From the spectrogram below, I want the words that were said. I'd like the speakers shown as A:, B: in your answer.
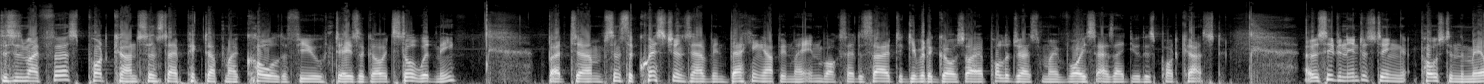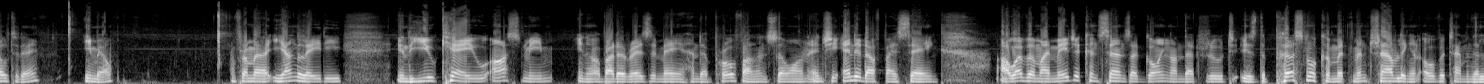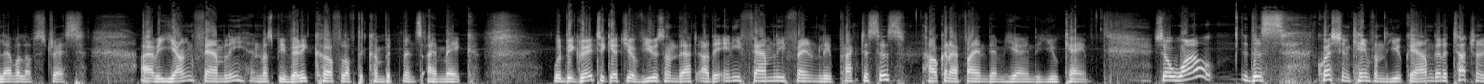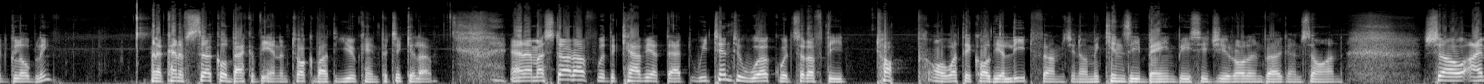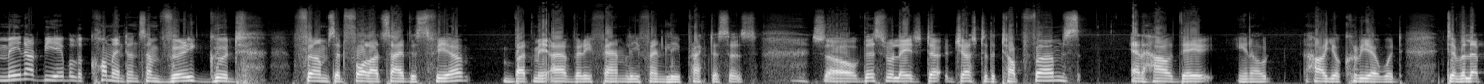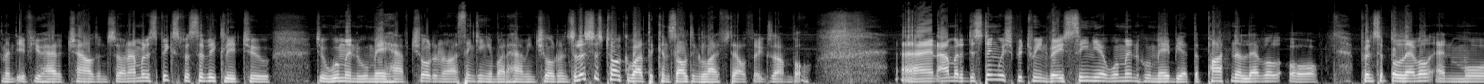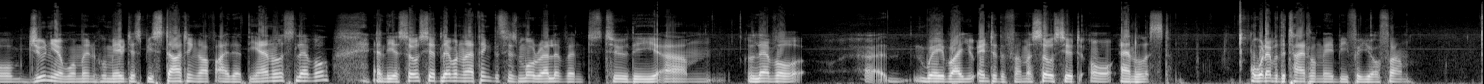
A: This is my first podcast since I picked up my cold a few days ago. It's still with me. But um, since the questions have been backing up in my inbox, I decided to give it a go. So I apologize for my voice as I do this podcast. I received an interesting post in the mail today, email, from a young lady in the UK who asked me you know, about her resume and her profile and so on. And she ended off by saying, however, my major concerns are going on that route is the personal commitment, traveling and overtime, and the level of stress. I have a young family and must be very careful of the commitments I make. Would be great to get your views on that. Are there any family friendly practices? How can I find them here in the UK? So, while this question came from the UK, I'm going to touch on it globally and I kind of circle back at the end and talk about the UK in particular. And I must start off with the caveat that we tend to work with sort of the or what they call the elite firms, you know, McKinsey, Bain, BCG, Roland Berger, and so on. So I may not be able to comment on some very good firms that fall outside the sphere, but may have very family friendly practices. So this relates just to the top firms and how they, you know, how your career would development if you had a child and so on. I'm going to speak specifically to to women who may have children or are thinking about having children. So let's just talk about the consulting lifestyle, for example. And I'm going to distinguish between very senior women who may be at the partner level or principal level, and more junior women who may just be starting off either at the analyst level and the associate level. And I think this is more relevant to the um, level uh, whereby you enter the firm, associate or analyst or whatever the title may be for your firm.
